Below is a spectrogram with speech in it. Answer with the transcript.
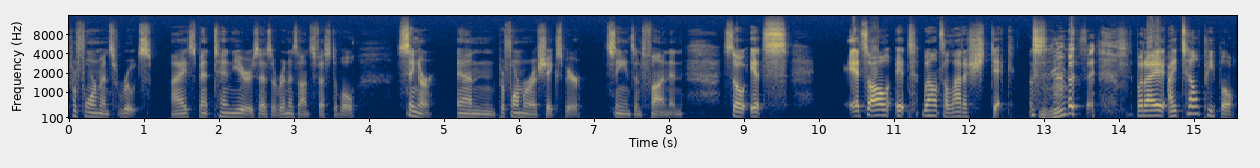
performance roots. I spent 10 years as a Renaissance Festival singer and performer of Shakespeare scenes and fun. And so it's, it's all, it's, well, it's a lot of shtick. Mm-hmm. but I, I tell people,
